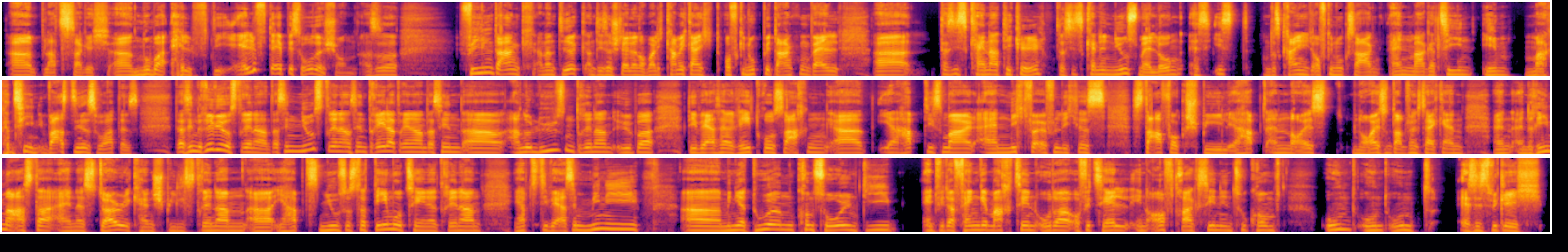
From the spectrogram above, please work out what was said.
äh, Platz sage ich, äh, Nummer 11. Die elfte Episode schon. Also Vielen Dank an den Dirk an dieser Stelle nochmal. Ich kann mich gar nicht oft genug bedanken, weil äh, das ist kein Artikel, das ist keine Newsmeldung, es ist, und das kann ich nicht oft genug sagen, ein Magazin im Magazin, im wahrsten Sinne des Wortes. Da sind Reviews drinnen, da sind News drinnen, da sind Trailer drinnen, da sind äh, Analysen drinnen über diverse Retro-Sachen. Äh, ihr habt diesmal ein nicht veröffentlichtes Star Fox-Spiel, ihr habt ein neues neues und Anführungszeichen ein, ein, ein Remaster eines Storycan-Spiels drinnen. Äh, ihr habt News aus der Demo-Szene drinnen. Ihr habt diverse Mini, äh, Miniaturen, Konsolen, die entweder Fan gemacht sind oder offiziell in Auftrag sind in Zukunft und, und, und. Es ist wirklich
